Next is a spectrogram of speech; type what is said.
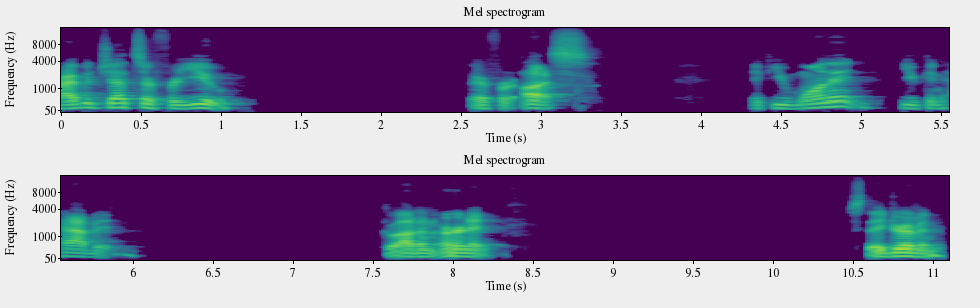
Private jets are for you. They're for us. If you want it, you can have it. Go out and earn it. Stay driven.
